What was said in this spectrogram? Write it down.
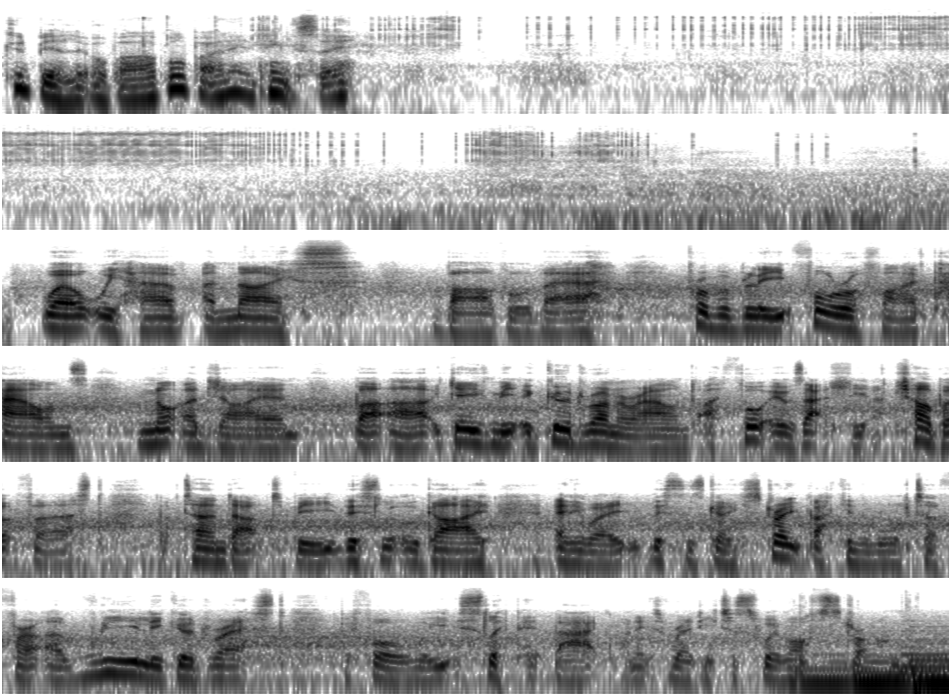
Could be a little barbel, but I don't think so. Well, we have a nice barbel there. Probably four or five pounds not a giant but uh, gave me a good run around I thought it was actually a chub at first but turned out to be this little guy. Anyway this is going straight back in the water for a really good rest before we slip it back when it's ready to swim off strong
